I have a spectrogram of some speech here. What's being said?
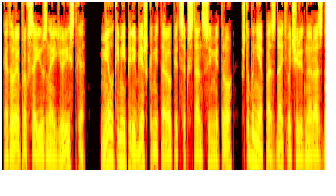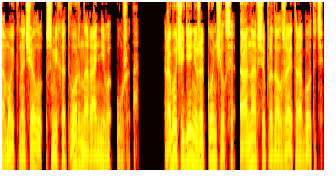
которая профсоюзная юристка, мелкими перебежками торопится к станции метро, чтобы не опоздать в очередной раз домой к началу смехотворно раннего ужина. Рабочий день уже кончился, а она все продолжает работать,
